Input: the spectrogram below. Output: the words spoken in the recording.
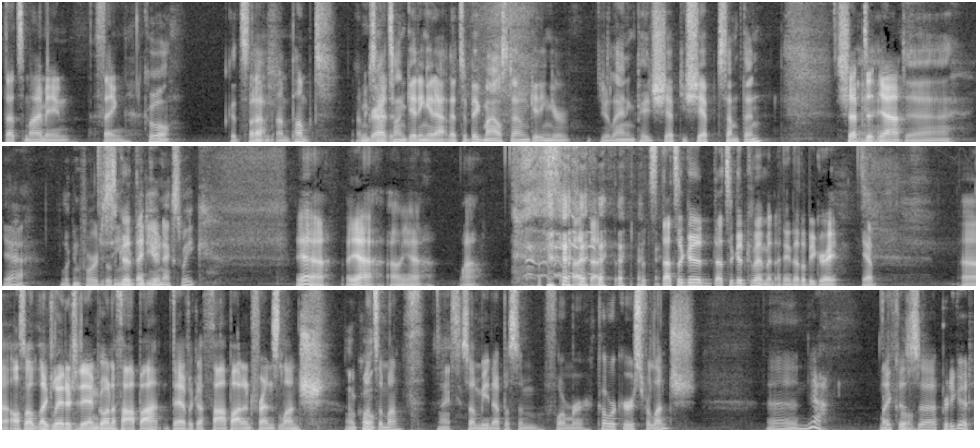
That's my main thing. cool good stuff I'm, I'm pumped. I'm congrats excited. on getting it out that's a big milestone getting your your landing page shipped you shipped something Shipped it, yeah. Uh, yeah looking forward to Feels seeing good, thank video next week Yeah, yeah. Oh yeah. Wow. That's, I like that. That's that's a good that's a good commitment. I think that'll be great. yep Uh, also, like later today, I'm going to Thoughtbot. They have like a Thoughtbot and Friends lunch Oh, cool. once a month. Nice. So I'm meeting up with some former coworkers for lunch, and yeah, life cool. is uh, pretty good.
